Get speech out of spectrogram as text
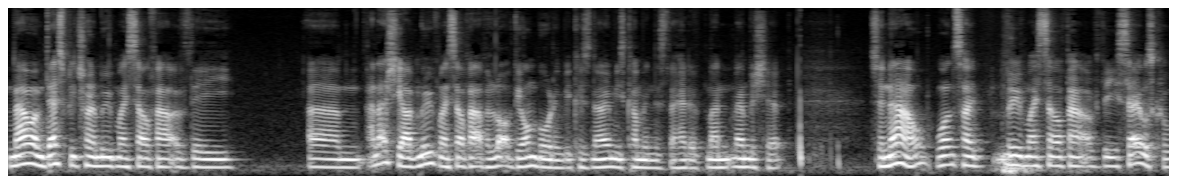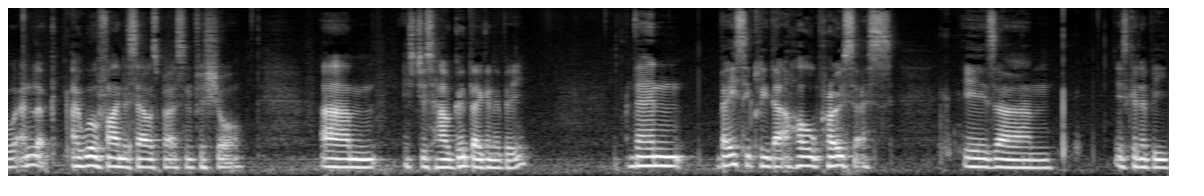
Now I'm desperately trying to move myself out of the, um, and actually I've moved myself out of a lot of the onboarding because Naomi's come in as the head of man- membership. So now, once I move myself out of the sales call, and look, I will find a salesperson for sure. Um, it's just how good they're going to be. Then basically that whole process is um, is going to be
